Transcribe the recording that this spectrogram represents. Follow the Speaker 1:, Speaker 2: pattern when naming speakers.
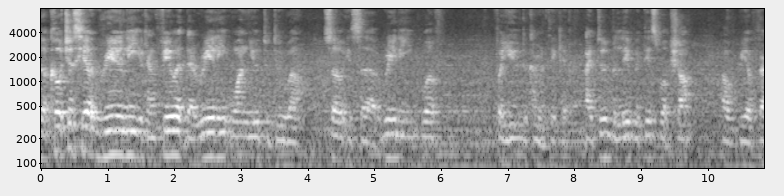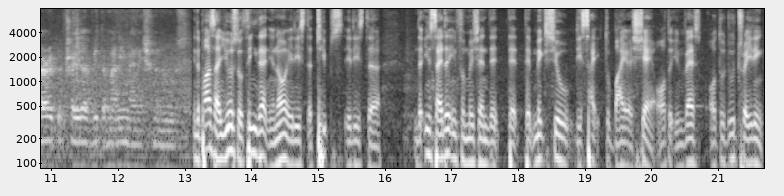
Speaker 1: the coaches here really, you can feel it, they really want you to do well. So it's uh, really worth for you to come and take it. I do believe with this workshop, I will be a very good trader with the money management rules.
Speaker 2: In the past, I used to think that you know it is the tips, it is the the insider information that, that, that makes you decide to buy a share or to invest or to do trading.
